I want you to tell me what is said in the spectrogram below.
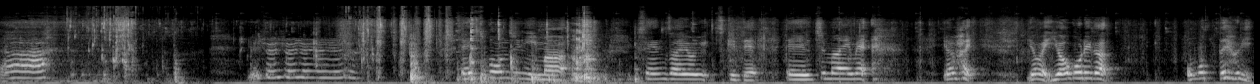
あー。よいしょよいしょよいしょよいしょ。えー、スポンジに今、洗剤をつけて、えー、1枚目。やばい。やばい。汚れが思ったより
